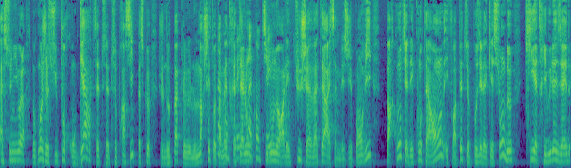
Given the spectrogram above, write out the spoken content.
à, ce niveau-là. Donc moi, je suis pour qu'on garde cette, ce principe parce que je ne veux pas que le, marché soit un maître étalon. Sinon, on aura les tuches à Avatar et ça, j'ai pas envie. Par contre, il y a des comptes à rendre. Il faudra peut-être se poser la question de qui attribue les aides,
